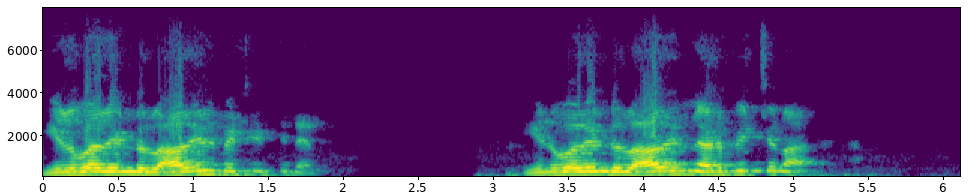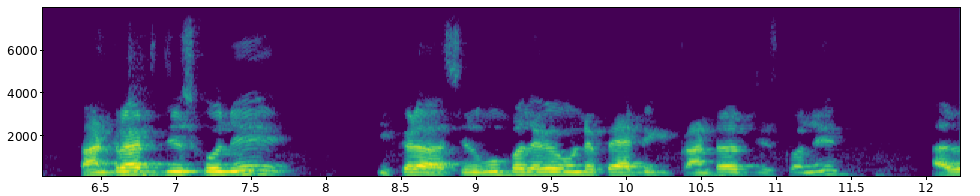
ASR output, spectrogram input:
ఇరవై రెండు లారీలు పెట్టించి నేను ఇరవై రెండు లారీలు నడిపించిన కాంట్రాక్ట్ తీసుకొని ఇక్కడ సిరుగుంప దగ్గర ఉండే ఫ్యాక్టరీకి కాంట్రాక్ట్ తీసుకొని అది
